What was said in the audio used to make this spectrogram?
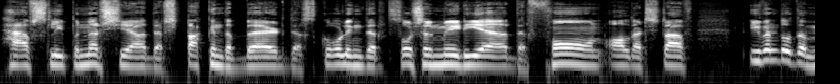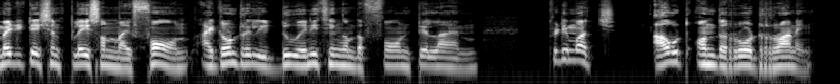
have sleep inertia, they're stuck in the bed, they're scrolling their social media, their phone, all that stuff. Even though the meditation plays on my phone, I don't really do anything on the phone till I'm pretty much out on the road running.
